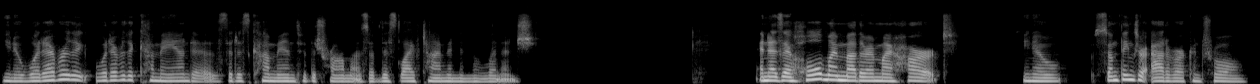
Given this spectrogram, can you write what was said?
you know, whatever the whatever the command is that has come in through the traumas of this lifetime and in the lineage. And as I hold my mother in my heart, you know, some things are out of our control.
